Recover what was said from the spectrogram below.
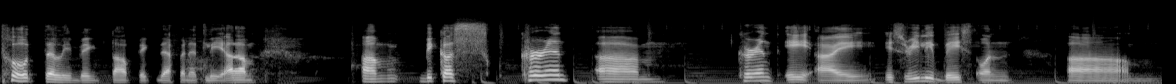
totally big topic, definitely. Um, um, because current um, current AI is really based on um,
